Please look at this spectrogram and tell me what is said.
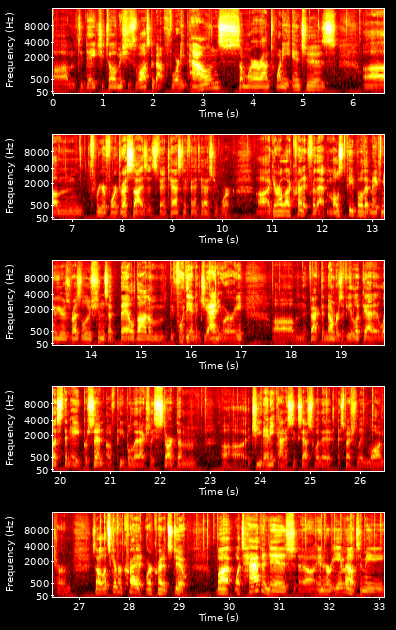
Um, to date, she told me she's lost about 40 pounds, somewhere around 20 inches, um, three or four dress sizes. Fantastic, fantastic work. Uh, I give her a lot of credit for that. Most people that make New Year's resolutions have bailed on them before the end of January. Um, in fact, the numbers, if you look at it, less than 8% of people that actually start them uh, achieve any kind of success with it, especially long term. So let's give her credit where credit's due. But what's happened is, uh, in her email to me,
